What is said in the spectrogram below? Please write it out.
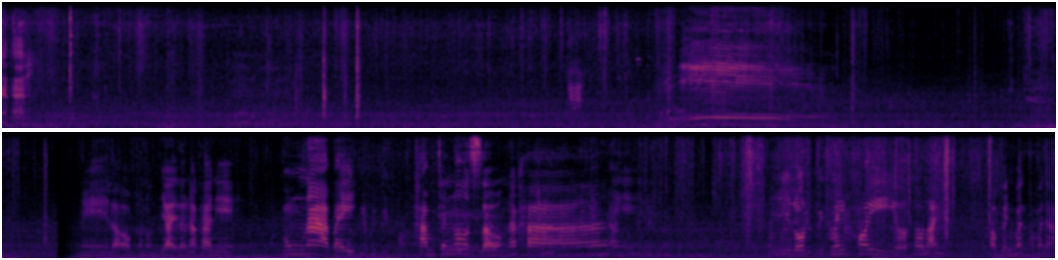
นะคะ นี่เราออกถนนใหญ่แล้วนะคะนี่ มุ่งหน้าไปยังไม่ปิดฝาคำชะโนดสองนะคะนี่อันนี้รถไม่ค่อยเยอะเท่าไหร่ เพราะเป็นวันธรรมดา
